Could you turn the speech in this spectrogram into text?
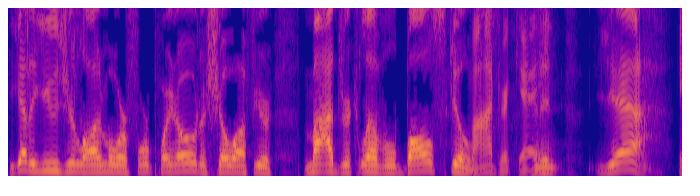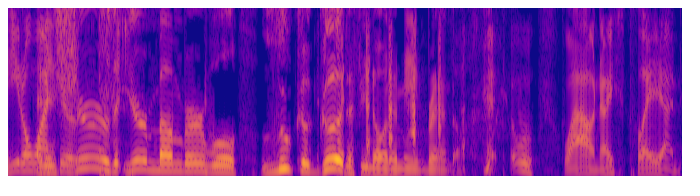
You got to use your lawnmower 4.0 to show off your Modric level ball skills. Modric, eh? And then, yeah. And you don't And want your ensure that your member will Luca good, if you know what I mean, Brando. Ooh, wow, nice play on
